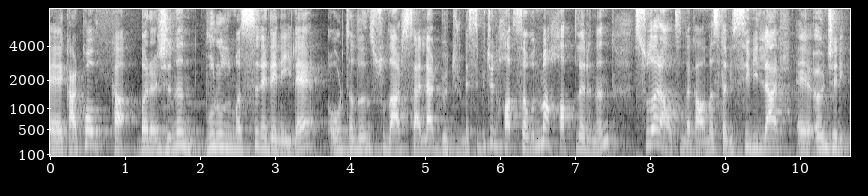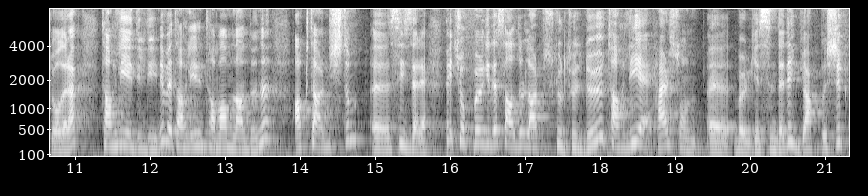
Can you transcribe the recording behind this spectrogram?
e, Karkovka barajının vurulması nedeniyle ortalığın sular seller götürmesi bütün hat savunma hatlarının sular altında kalması tabii siviller e, öncelikli olarak tahliye edildiğini ve tahliyenin tamamlandığını aktarmıştım e, sizlere. Pek çok bölgede saldırılar püskürtüldü. Tahliye Herson e, bölgesinde de yaklaşık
